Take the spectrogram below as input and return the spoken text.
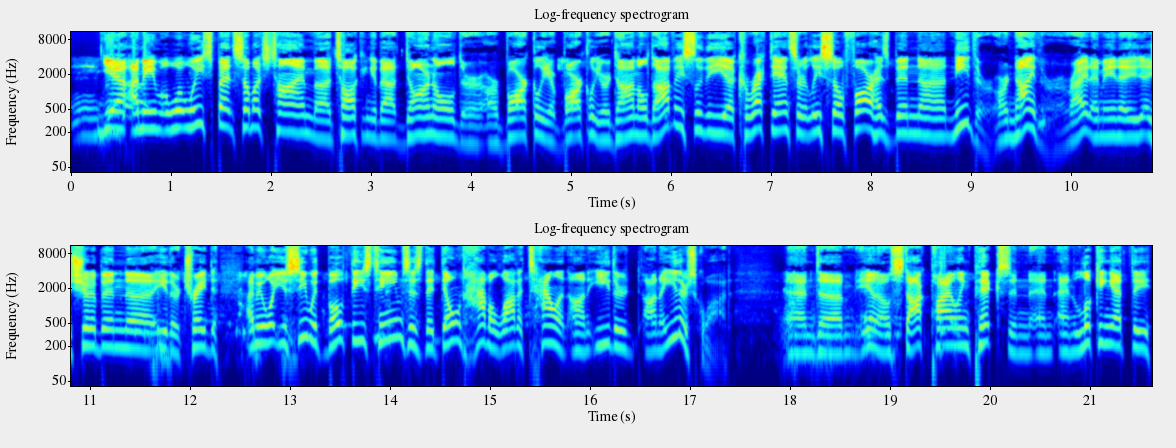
Mm, yeah, I mean, when we spent so much time uh, talking about Darnold or, or Barkley or Barkley or Donald, obviously the uh, correct answer, at least so far, has been uh, neither or neither, right? I mean, it, it should have been uh, either trade. I mean, what you see with both these teams is they don't have a lot of talent on either on either squad and um, you know stockpiling picks and, and and looking at the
